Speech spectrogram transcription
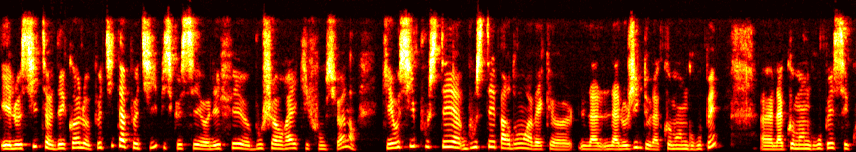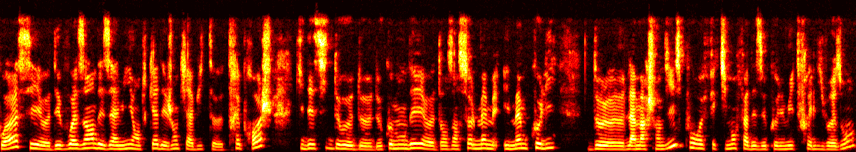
Et le site décolle petit à petit puisque c'est euh, l'effet euh, bouche à oreille qui fonctionne, qui est aussi boosté, avec euh, la, logique de la commande groupée. la commande groupée, c'est quoi? C'est des voisins, des amis, en tout cas des gens qui habitent très proches, qui décident de, de commander dans un seul même et même colis de, la marchandise pour effectivement faire des économies de frais de livraison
